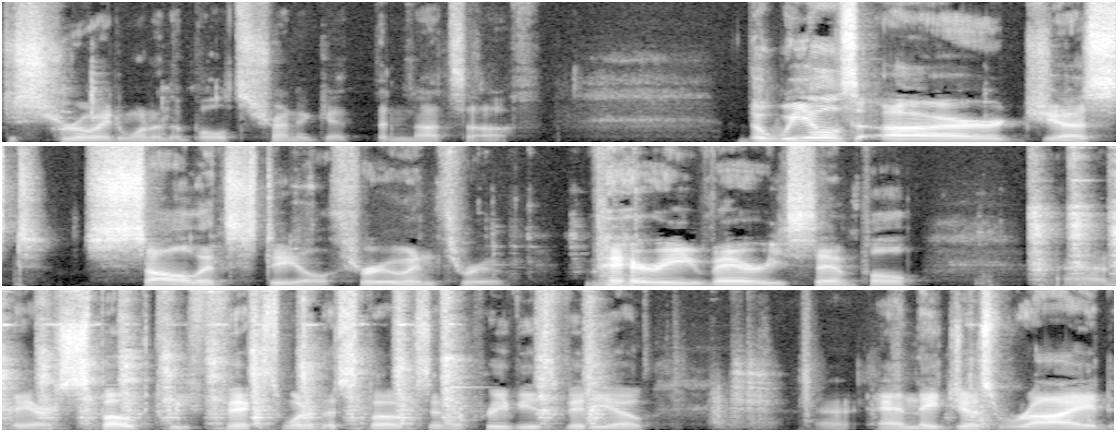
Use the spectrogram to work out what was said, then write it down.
destroyed one of the bolts trying to get the nuts off. The wheels are just solid steel through and through. Very, very simple. Uh, they are spoked. We fixed one of the spokes in the previous video, and they just ride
